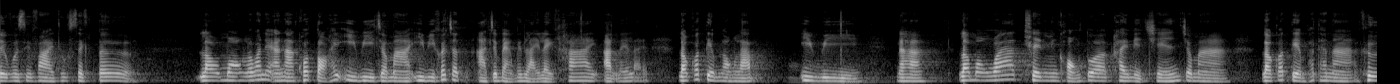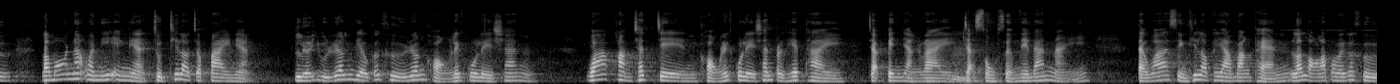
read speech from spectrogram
diversify ทุกเซก เรามองแล้วว่าในอนาคตต่อให้ EV จะมา EV ก็จะอาจจะแบ่งเป็นหลาย ๆ ค่ายอัดหลาย ๆ เราก็เตรียมรองรับ EV นะคะเรามองว่าเทรนด์ของตัว climate change จะมา เราก็เตรียมพัฒนาคือ เรามองว่าณวันนี้เองเนี่ยจุดที่เราจะไปเนี่ยเหลืออยู่เรื่องเดียวก็คือเรื่องของ regulation ว่าความชัดเจนของ regulation ประเทศไทยจะเป็นอย่างไรจะส่งเสริมในด้านไหน แต่ว่าสิ่งที่เราพยายามวางแผนและรองรับเอาไว้ก็คือ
